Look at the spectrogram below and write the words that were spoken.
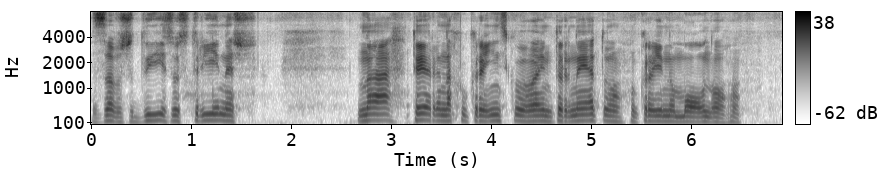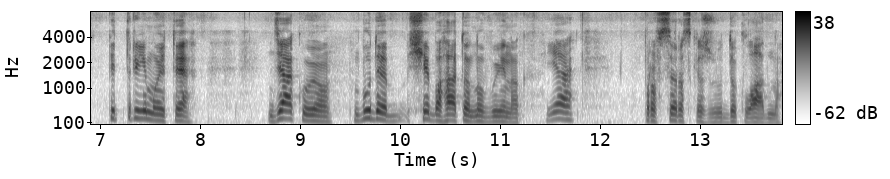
завжди зустрінеш на теренах українського інтернету, україномовного. Підтримуйте. Дякую. Буде ще багато новинок. Я про все розкажу докладно.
